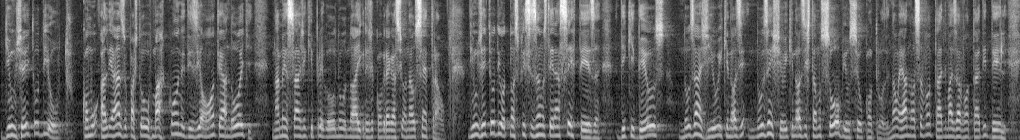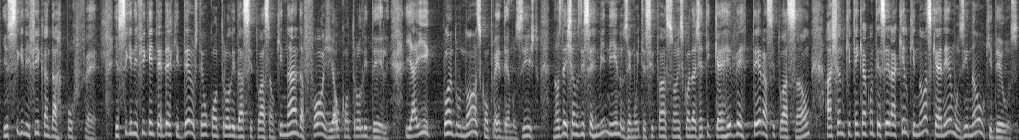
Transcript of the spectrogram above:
de um jeito ou de outro, como, aliás, o pastor Marconi dizia ontem à noite, na mensagem que pregou no, na Igreja Congregacional Central. De um jeito ou de outro, nós precisamos ter a certeza de que Deus nos agiu e que nós nos encheu e que nós estamos sob o seu controle. Não é a nossa vontade, mas a vontade dele. Isso significa andar por fé. Isso significa entender que Deus tem o controle da situação, que nada foge ao controle dele. E aí quando nós compreendemos isto, nós deixamos de ser meninos em muitas situações, quando a gente quer reverter a situação, achando que tem que acontecer aquilo que nós queremos e não o que Deus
